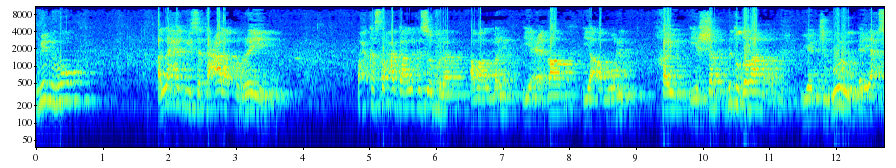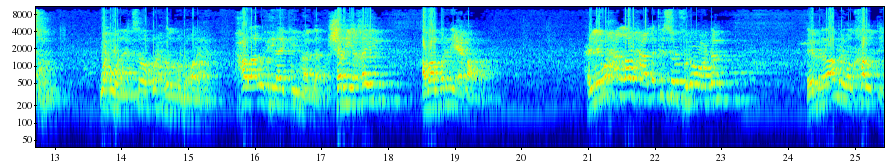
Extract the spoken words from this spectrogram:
minhu alle xaggiisa tacaala koreeye wax kastoo xagga alle ka soo fula abaalmarin iyo ciqaab iyo abuurid khayr iyo shar miduu doonaa noqon yajmulu ee yaxsul wax wanaagsan oo qurux badan buu noqonaya xalaalo wixii ilaahay ka yimaadaan shar iyo khayr abaalmarin iyo ciqaab leeyiin wax alla waxa alle ka soo fulo oo dhan ee min alamri waalkhalqi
